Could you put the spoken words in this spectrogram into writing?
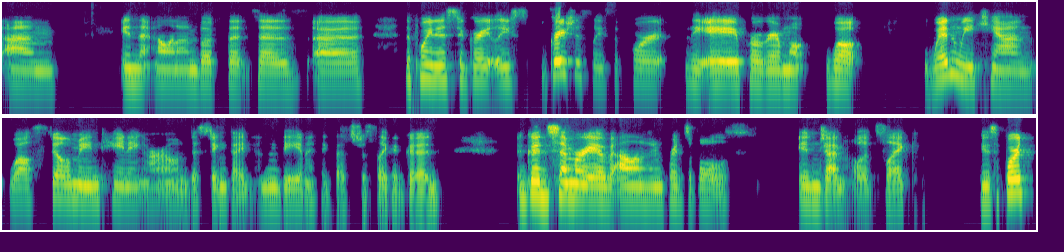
um, in the Al Anon book that says uh, the point is to greatly graciously support the AA program well, well when we can while still maintaining our own distinct identity. And I think that's just like a good a good summary of Al Anon principles in general. It's like you support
